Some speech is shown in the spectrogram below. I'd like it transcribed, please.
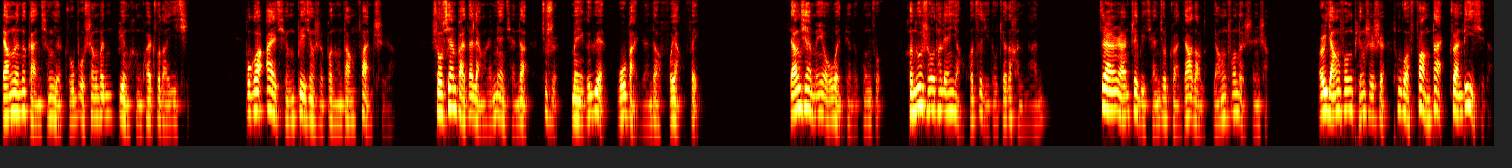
两个人的感情也逐步升温，并很快住到一起。不过，爱情毕竟是不能当饭吃啊。首先摆在两个人面前的就是每个月五百元的抚养费。梁倩没有稳定的工作，很多时候她连养活自己都觉得很难，自然而然这笔钱就转嫁到了杨峰的身上。而杨峰平时是通过放贷赚利息的，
